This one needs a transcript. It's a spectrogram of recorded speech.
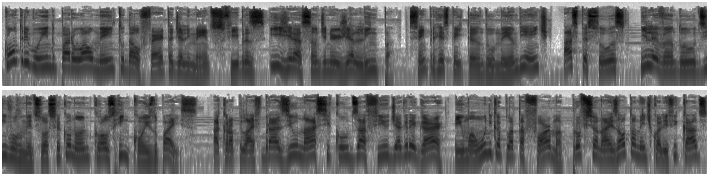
contribuindo para o aumento da oferta de alimentos, fibras e geração de energia limpa, sempre respeitando o meio ambiente, as pessoas e levando o desenvolvimento socioeconômico aos rincões do país. A CropLife Brasil nasce com o desafio de agregar em uma única plataforma profissionais altamente qualificados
